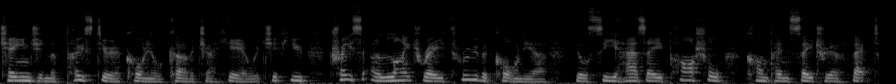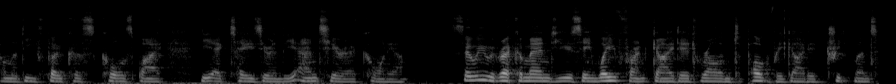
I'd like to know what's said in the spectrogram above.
change in the posterior corneal curvature here, which if you trace a light ray through the cornea, you'll see has a partial compensatory effect on the defocus caused by the ectasia in the anterior cornea. So we would recommend using wavefront guided rather than topography guided treatment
